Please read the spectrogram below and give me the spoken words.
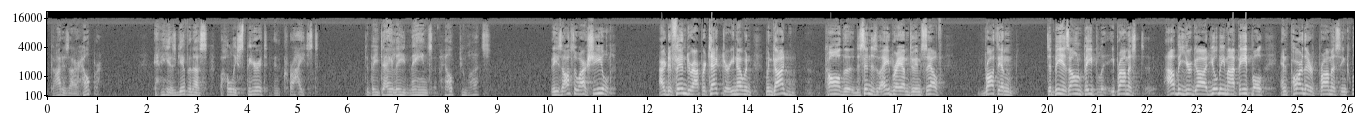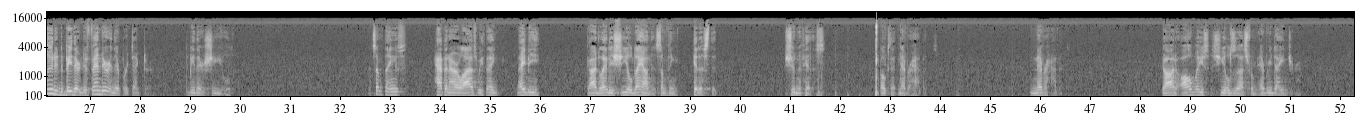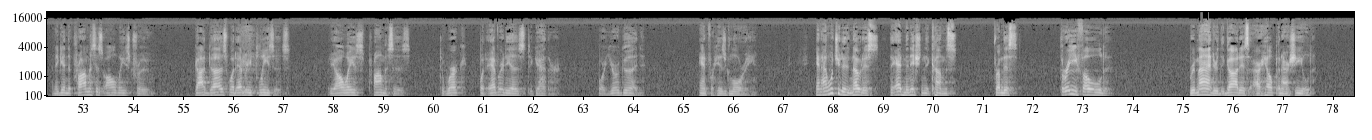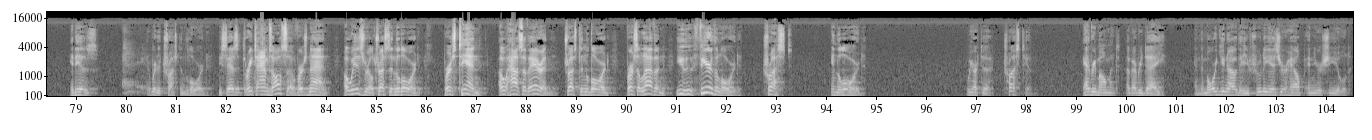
God is our helper. And He has given us the Holy Spirit and Christ to be daily means of help to us. But He's also our shield, our defender, our protector. You know, when, when God called the descendants of Abraham to himself, brought them to be his own people. He promised, I'll be your God, you'll be my people. And part of their promise included to be their defender and their protector, to be their shield. And some things happen in our lives, we think maybe God let his shield down and something hit us that shouldn't have hit us. Folks, that never happens. Never happens. God always shields us from every danger. And again, the promise is always true. God does whatever He pleases, but He always promises to work whatever it is together for your good and for His glory. And I want you to notice the admonition that comes from this threefold reminder that God is our help and our shield. It is we're to trust in the Lord. He says it three times also. Verse 9, O Israel, trust in the Lord. Verse 10, O house of Aaron, trust in the Lord. Verse 11, you who fear the Lord, trust in the Lord. We are to trust Him every moment of every day. And the more you know that He truly is your help and your shield,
